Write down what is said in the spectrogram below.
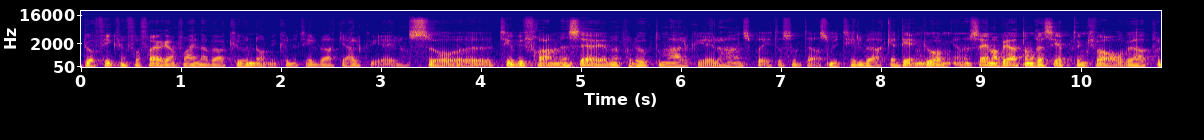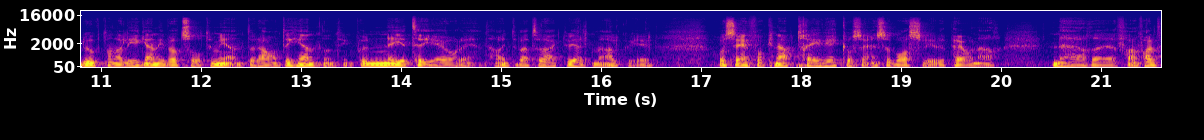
då fick vi en förfrågan från en av våra kunder om vi kunde tillverka alkogel. Så tog vi fram en serie med produkter med alkogel och handsprit och sånt där som vi tillverkade den gången. Och sen har vi haft de recepten kvar och vi har haft produkterna liggande i vårt sortiment och det har inte hänt någonting på 9-10 år. Det har inte varit så aktuellt med alkogel. Och sen för knappt tre veckor sedan så bara slog det på när när eh, framförallt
